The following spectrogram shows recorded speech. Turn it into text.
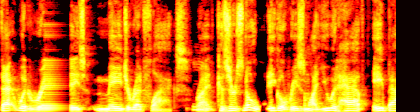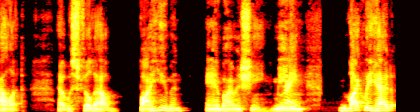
that would raise major red flags, Mhm. right? Because there's no legal reason why you would have a ballot that was filled out by human and by machine, meaning you likely had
